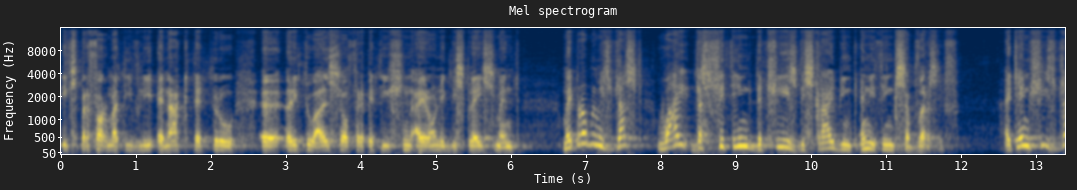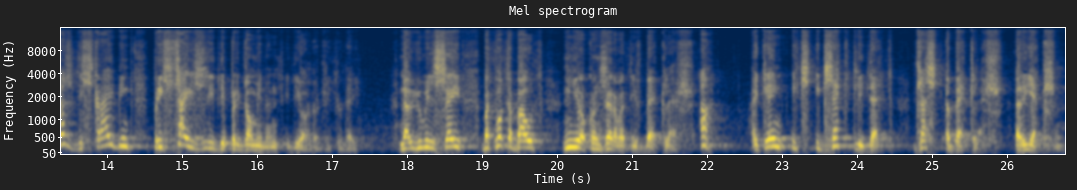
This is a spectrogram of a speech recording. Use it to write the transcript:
It's performatively enacted through uh, rituals of repetition, ironic displacement. My problem is just why does she think that she is describing anything subversive? I claim she is just describing precisely the predominant ideology today. Now you will say, but what about neoconservative backlash? Ah, I claim it's exactly that just a backlash, a reaction.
